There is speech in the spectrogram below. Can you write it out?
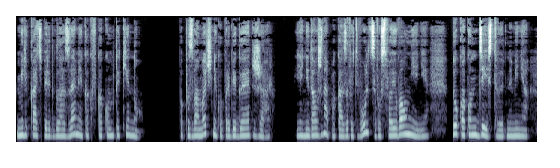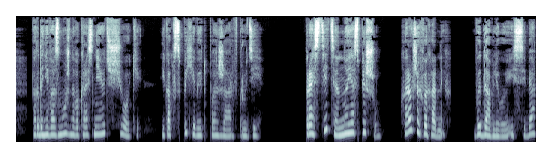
мелькать перед глазами, как в каком-то кино. По позвоночнику пробегает жар. Я не должна показывать Вольцеву свое волнение, то, как он действует на меня, когда невозможного краснеют щеки и как вспыхивает пожар в груди. «Простите, но я спешу. Хороших выходных!» Выдавливаю из себя,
